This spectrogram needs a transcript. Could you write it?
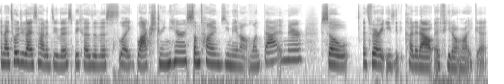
And I told you guys how to do this because of this like black string here. Sometimes you may not want that in there. So it's very easy to cut it out if you don't like it.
